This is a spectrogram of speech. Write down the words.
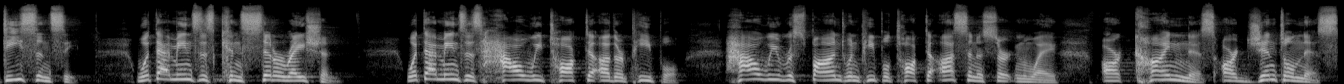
Decency. What that means is consideration. What that means is how we talk to other people how we respond when people talk to us in a certain way, our kindness, our gentleness,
